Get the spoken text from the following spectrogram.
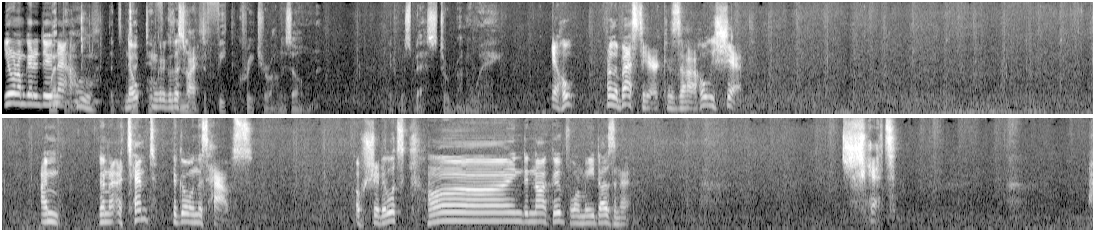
You know what I'm gonna do now? Ooh. Nope, I'm gonna go this way. defeat the creature on his own. It was best to run away. Yeah, hope for the best here, because, uh, holy shit. I'm gonna attempt to go in this house. Oh shit, it looks kinda not good for me, doesn't it? Shit. Oh,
